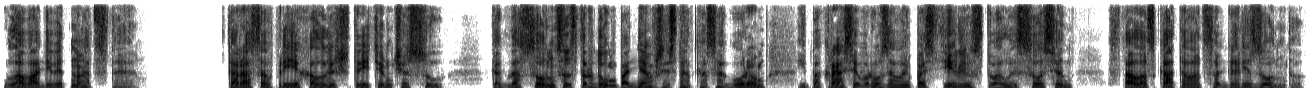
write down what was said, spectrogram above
Глава 19. Тарасов приехал лишь в третьем часу, когда солнце, с трудом поднявшись над косогором и покрасив розовой постелью стволы сосен, стало скатываться к горизонту.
